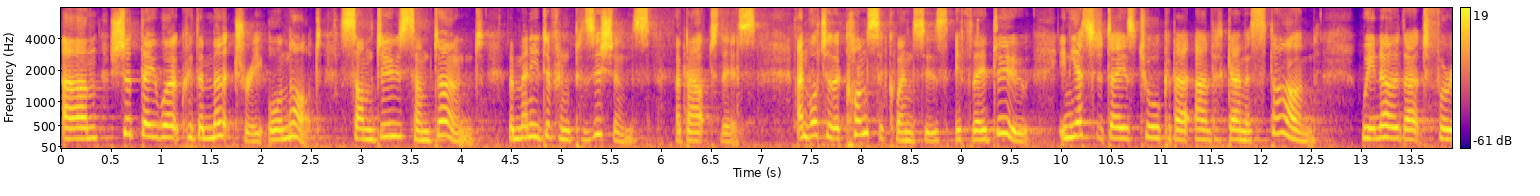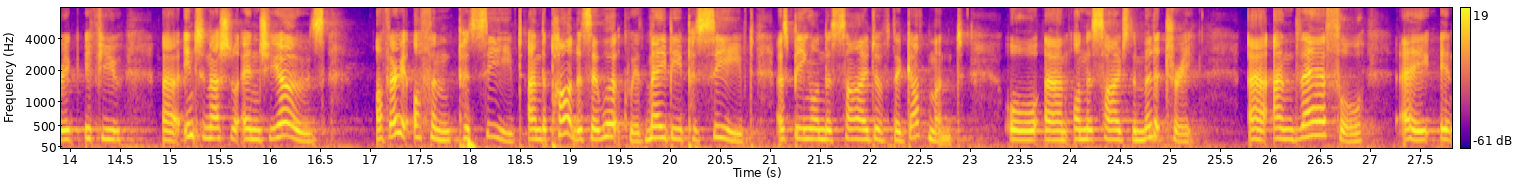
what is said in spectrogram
Um, should they work with the military or not? Some do, some don't. There are many different positions about this. And what are the consequences if they do? In yesterday's talk about Afghanistan, we know that for if you uh, international NGOs are very often perceived, and the partners they work with may be perceived as being on the side of the government or um, on the side of the military. Uh, and therefore, a, in,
